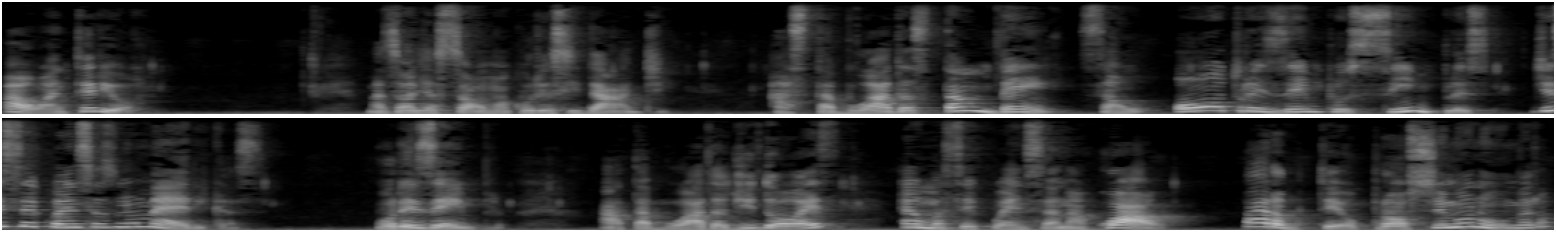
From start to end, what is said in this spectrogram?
ao anterior. Mas olha só uma curiosidade. As tabuadas também são outro exemplo simples de sequências numéricas. Por exemplo, a tabuada de 2 é uma sequência na qual, para obter o próximo número,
